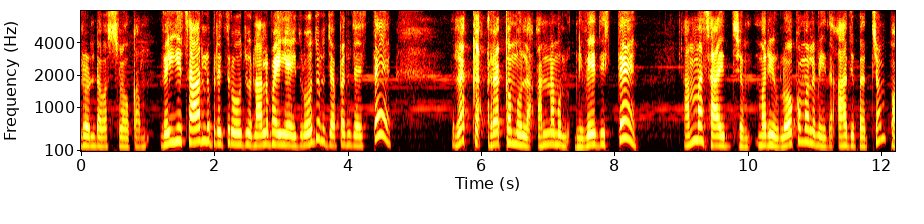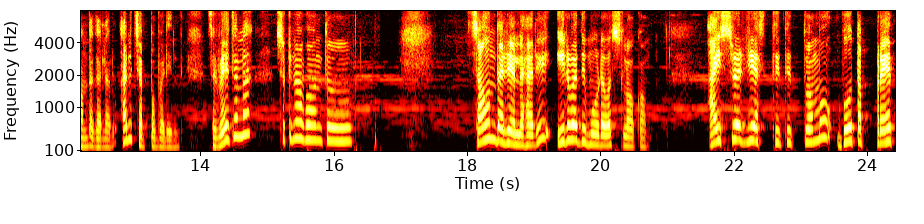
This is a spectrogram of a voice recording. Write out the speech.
రెండవ శ్లోకం. వెయ్యి సార్లు ప్రతిరోజు నలభై ఐదు రోజులు జపం చేస్తే రక్క రకముల అన్నములు నివేదిస్తే అమ్మ సాహిత్యం మరియు లోకముల మీద ఆధిపత్యం పొందగలరు అని చెప్పబడింది. సర్వేజన సుఖినోభవంతు సౌందర్యలహరి ఇరవై మూడవ శ్లోకం. ఐశ్వర్య స్థితిత్వము భూత ప్రేత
